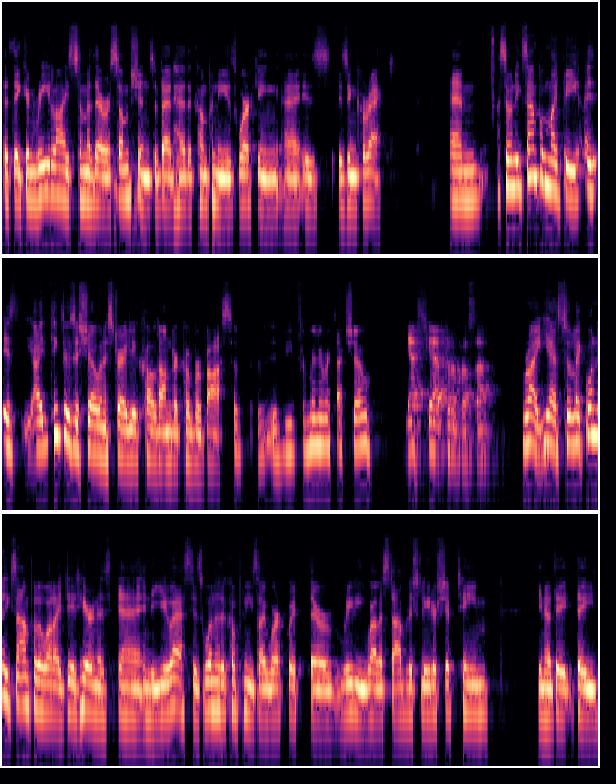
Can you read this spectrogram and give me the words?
that they can realize some of their assumptions about how the company is working uh, is is incorrect. Um, so an example might be is, is, I think there's a show in Australia called Undercover Boss. Are you familiar with that show? Yes, yeah, I've come across that. Right, yeah. So, like one example of what I did here in uh, in the US is one of the companies I work with. They're really well established leadership team. You know, they they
